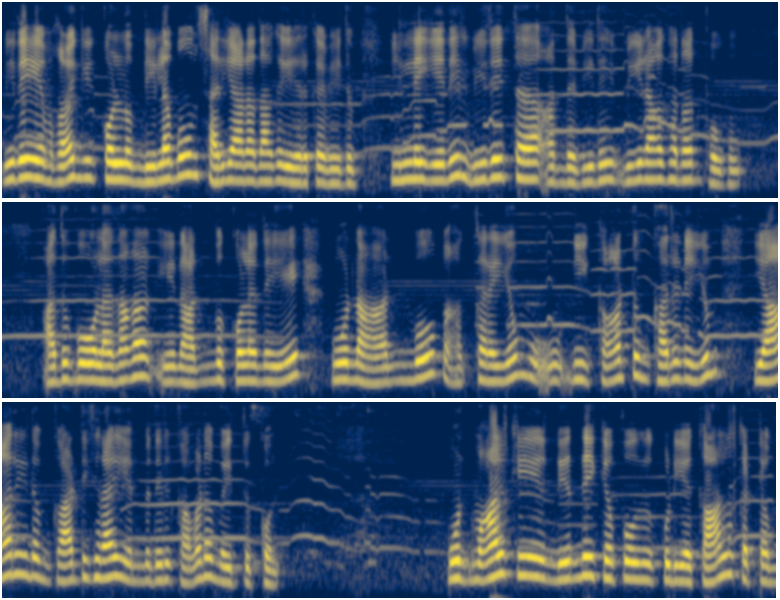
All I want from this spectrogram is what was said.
விதையை வாங்கி கொள்ளும் நிலமும் சரியானதாக இருக்க வேண்டும். இல்லையெனில் விதைத்த அந்த விதை வீணாக தான் போகும். அதுபோல தான் என் அன்பு குழந்தையே உன் அன்பும் அக்கறையும் நீ காட்டும் கருணையும் யாரிடம் காட்டுகிறாய் என்பதில் கவனம் வைத்துக்கொள். உன் வாழ்க்கையை நிர்ணயிக்கப் போகக்கூடிய காலகட்டம்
